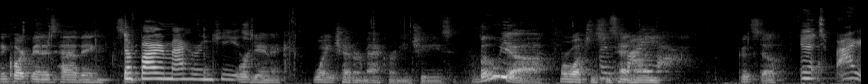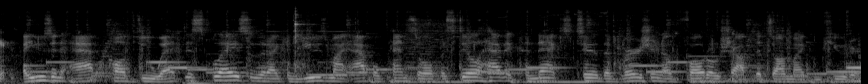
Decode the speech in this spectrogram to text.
And Clarkman is having The fire macaroni and cheese. organic white cheddar macaroni and cheese. Booyah! We're watching some Ten Hun. Good stuff. And it's fire. I use an app called Duet Display so that I can use my Apple Pencil but still have it connect to the version of Photoshop that's on my computer.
